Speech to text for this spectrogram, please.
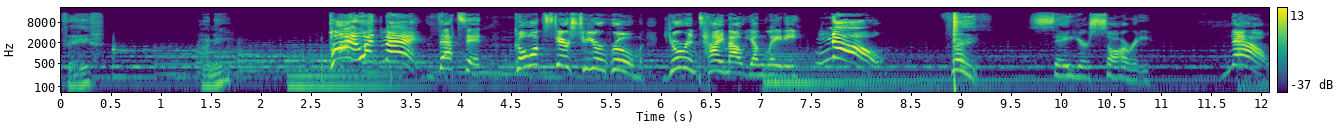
Faith? Honey? Play with me! That's it. Go upstairs to your room. You're in timeout, young lady. No! Faith! Say you're sorry. Now!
